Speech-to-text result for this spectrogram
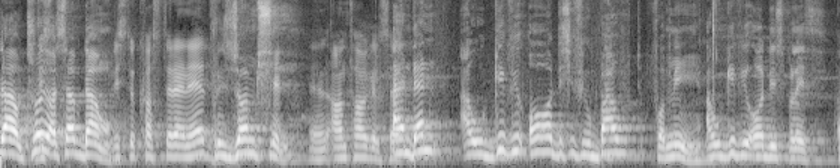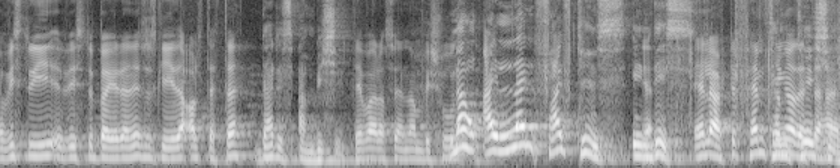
down, throw yourself down, Hvis du kaster deg ned, presumption. en antagelse. And then I will give you all this. If you bow for me, I will give you all this place. Og hvis du, hvis du bøyer deg ned, så skal jeg gi deg alt dette. That is ambition. Det var altså en ambisjon. Now, I learned five things in this. Jeg lærte fem ting av dette her.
